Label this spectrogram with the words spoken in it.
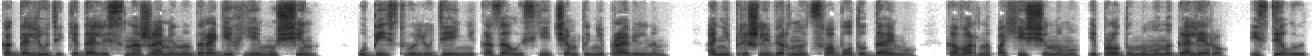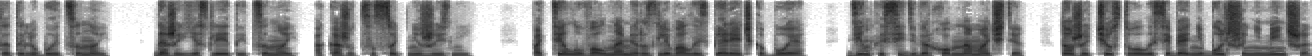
когда люди кидались с ножами на дорогих ей мужчин, убийство людей не казалось ей чем-то неправильным. Они пришли вернуть свободу Дайму, коварно похищенному и проданному на галеру, и сделают это любой ценой, даже если этой ценой окажутся сотни жизней. По телу волнами разливалась горячка боя. Динка, сидя верхом на мачте, тоже чувствовала себя не больше, не меньше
